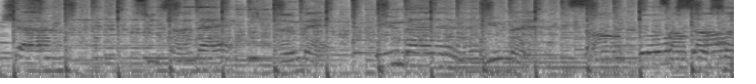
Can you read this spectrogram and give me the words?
Je suis un mec, un mec humain, humain, 100%,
